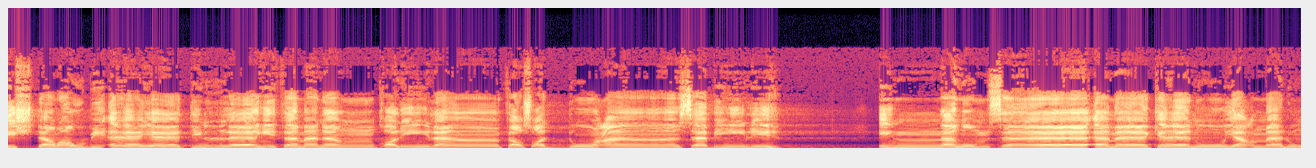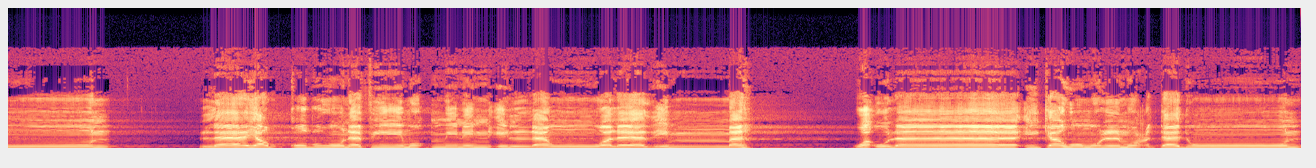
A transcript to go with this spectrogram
اشتروا بآيات الله ثمنا قليلا فصدوا عن سبيله إنهم ساء ما كانوا يعملون لا يرقبون في مؤمن إلا ولا ذمة وأولئك هم المعتدون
